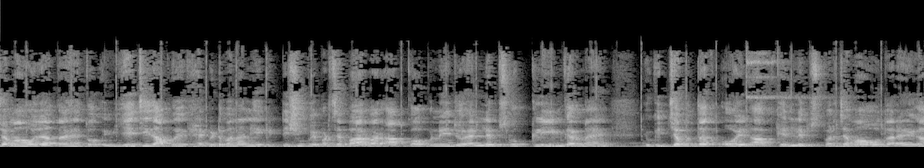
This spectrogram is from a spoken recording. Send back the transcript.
जमा हो जाता है। तो ये चीज़ आपको एक हैबिट बनानी है कि टिश्यू पेपर से बार बार आपको अपने जो है लिप्स को क्लीन करना है क्योंकि जब तक ऑयल आपके लिप्स पर जमा होता रहेगा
